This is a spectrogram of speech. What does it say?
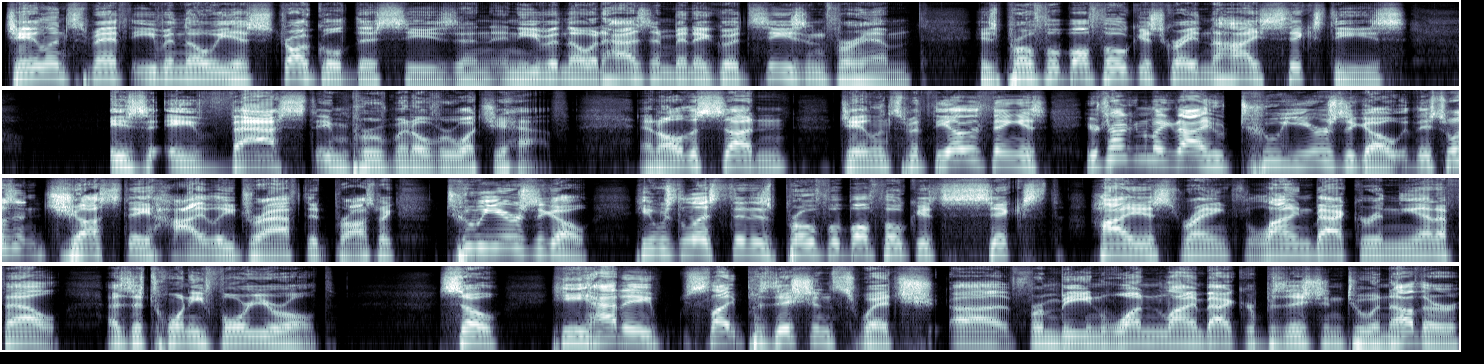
Jaylon Smith, even though he has struggled this season, and even though it hasn't been a good season for him, his pro football focus grade in the high 60s is a vast improvement over what you have. And all of a sudden, Jaylon Smith, the other thing is, you're talking about a guy who two years ago, this wasn't just a highly drafted prospect. Two years ago, he was listed as Pro Football Focus sixth highest ranked linebacker in the NFL as a 24 year old. So he had a slight position switch uh, from being one linebacker position to another,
